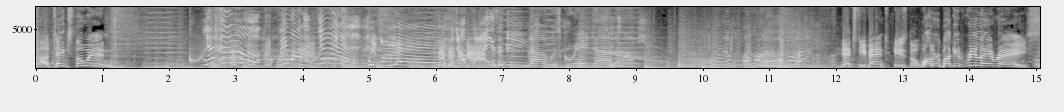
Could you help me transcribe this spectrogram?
Team takes the win. Yahoo! We won again! We won! Good job, guys! That was great, Dada. Next event is the water bucket relay race.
